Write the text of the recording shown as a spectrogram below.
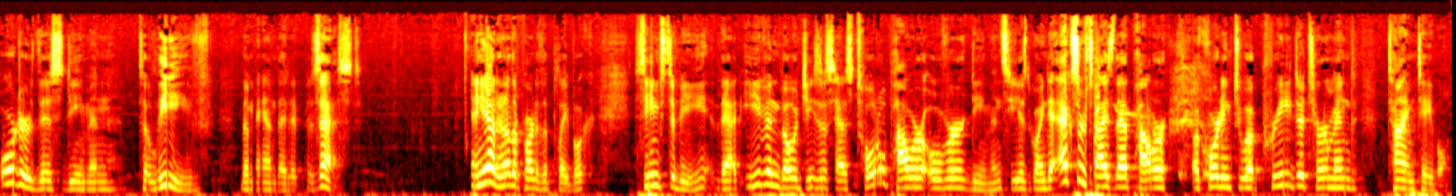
order this demon to leave the man that it possessed. And yet, another part of the playbook seems to be that even though Jesus has total power over demons, he is going to exercise that power according to a predetermined timetable.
